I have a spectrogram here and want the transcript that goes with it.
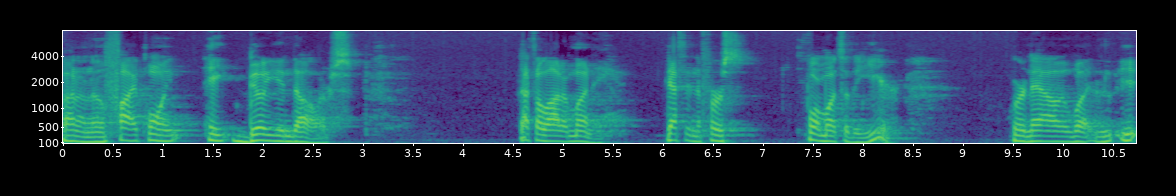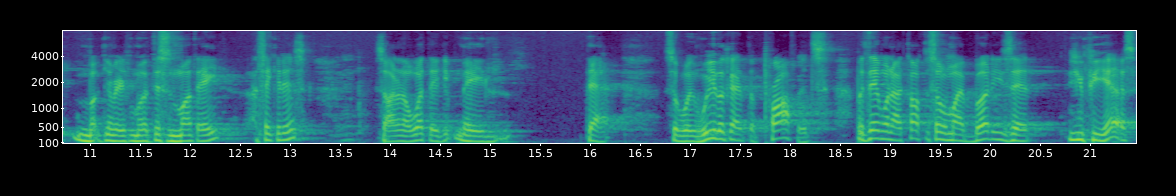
I don't know, $5.8 billion. That's a lot of money. That's in the first four months of the year. We're now, what, getting ready for month, this is month eight, I think it is. So I don't know what they made that. So when we look at the profits, but then when I talked to some of my buddies at UPS,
